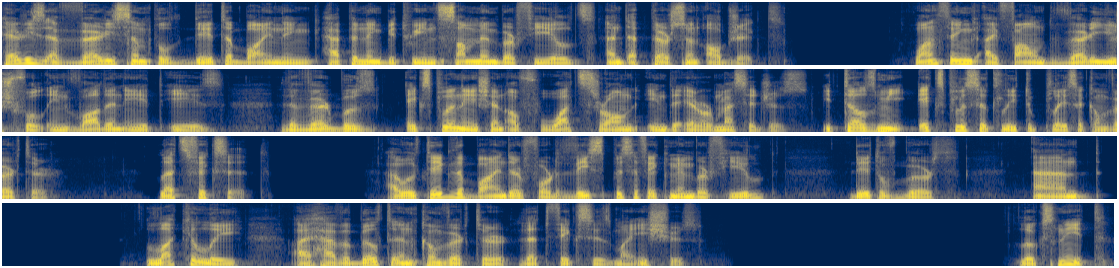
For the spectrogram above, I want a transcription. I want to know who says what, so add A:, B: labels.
A: Here is a very simple data binding happening between some member fields and a person object. One thing I found very useful in Vaadin 8 is the verbose explanation of what's wrong in the error messages. It tells me explicitly to place a converter. Let's fix it. I will take the binder for this specific member field, date of birth, and luckily, I have a built-in converter that fixes my issues. Looks neat.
